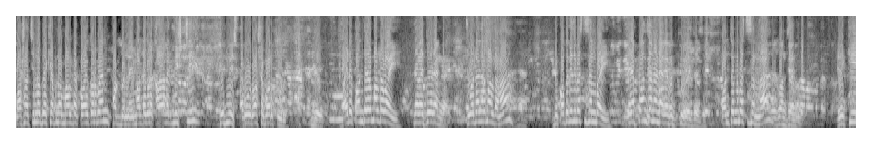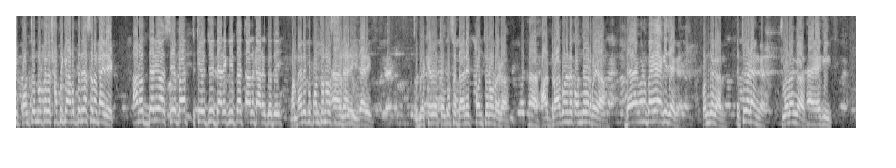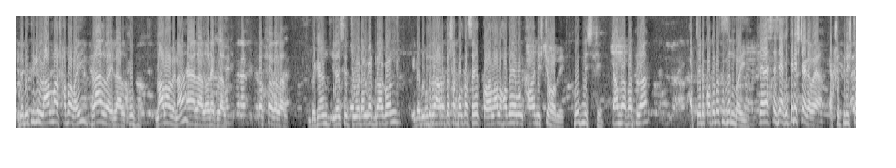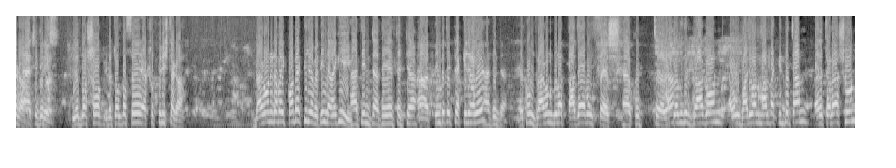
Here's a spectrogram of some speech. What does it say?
পয়সা চিহ্ন দেখে আপনার মালটা ক্রয় করবেন ঠকবেন না। এই মালটা গুলো খাওয়া অনেক মিষ্টি এবং রসে ভরপুর। ভাইটা কোন জায়গার মালটা ভাই? চুয়াডাঙ্গা চুয়াডাঙ্গার মালটা না? এটা কত কেজি বেচতেছেন ভাই? এটা পঞ্চান্ন টাকা বিক্রি করতেছে পঞ্চান্ন বেচতেছেন না? পঞ্চান্ন। এটা কি পঞ্চান্ন টাকার সাথে কি আরবদারি আছে না ডাইরেক্ট আরতদারিও আছে বাট কেউ যদি ডাইরেক্ট নিতে হয় তাহলে ডাইরেক্ট মানে ডাইরেক্ট নাকি? ডাইরেক্ট তো দেখেন চলতেছে ডাইরেক্ট পঞ্চান্ন টাকা। হ্যাঁ। আর ড্রাগন এটা কোন জায়গার ভাইয়া? ডাইরেক্ট ভাই একই জায়গায়। কোন জায়গার? চুয়াডাঙ্গা চুয়াডাঙ্গার? হ্যাঁ একই। এটা ভিতরে কি লাল না সাদা ভাই? লাল ভাই লাল খুব লাল হবে না? হ্যাঁ লাল অনেক লাল। টকটকা লাল। দেখেন এটা হচ্ছে চুয়াডাঙ্গার ড্রাগন এটা ভিতরে আলাদা সব বলতেছে কলা লাল হবে এবং খাওয়া মিষ্টি হবে। খুব মিষ্টি চামড়া পাতলা। আচ্ছা এটা কত বেচতেছেন ভাই? তিরিশ টাকা ভাইয়া। একশো তিরিশ টাকা? হ্যাঁ একশো তিরিশ। দর্শক এটা চলতেছে একশো তিরিশ টাকা। ড্রাগন এটা ভাই কটা এক কেজি হবে? তিনটা নাকি? হ্যাঁ তিনটা থেকে চারটা। হ্যাঁ তিনটা চারটা এক কেজি হবে। হ্যাঁ তিনটা। দেখুন ড্রাগনগুলা তাজা এবং ফ্রেশ। হ্যাঁ খুব আপনারা যদি ড্রাগন এবং বাড়িওয়ান মালটা কিনতে চান তাহলে চলে আসুন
